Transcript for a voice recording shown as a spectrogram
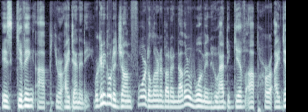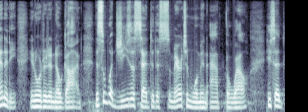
is giving up your identity. We're going to go to John 4 to learn about another woman who had to give up her identity in order to know God. This is what Jesus said to this Samaritan woman at the well. He said,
